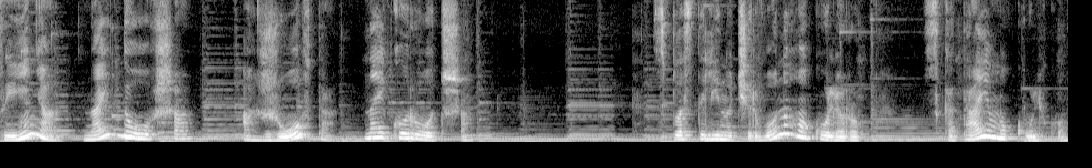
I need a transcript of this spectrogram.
Синя найдовша, а жовта найкоротша. З пластиліну червоного кольору скатаємо кульку.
